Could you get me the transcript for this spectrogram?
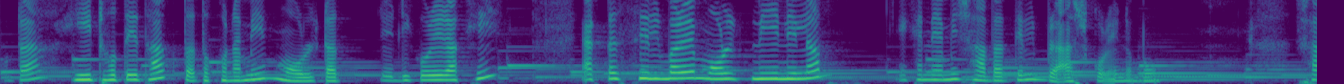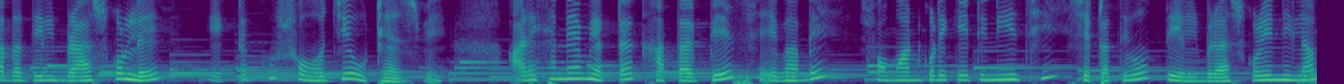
ওটা হিট হতে থাক, ততক্ষণ আমি মোলটা রেডি করে রাখি। একটা সিলভারের মোল্ড নিয়ে নিলাম। এখানে আমি সাদা তেল ব্রাশ করে নেব। সাদা তেল ব্রাশ করলে কেকটা খুব সহজে উঠে আসবে। আর এখানে আমি একটা খাতার পেজ এভাবে সমান করে কেটে নিয়েছি, সেটাতেও তেল ব্রাশ করে নিলাম।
